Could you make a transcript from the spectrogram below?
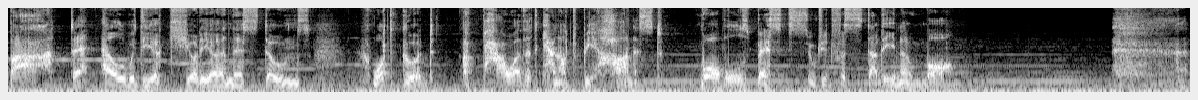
Bah! To hell with the Occuria and their stones. What good? A power that cannot be harnessed. Baubles best suited for study, no more.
